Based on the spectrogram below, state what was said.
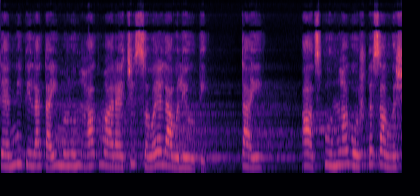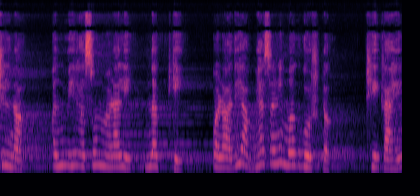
त्यांनी तिला ताई म्हणून हाक मारायची सवय लावली होती. ताई आज पुन्हा गोष्ट सांगशील ना? अन्वी हसून म्हणाली नक्की. पण आधी अभ्यास आणि मग गोष्ट. ठीक आहे.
